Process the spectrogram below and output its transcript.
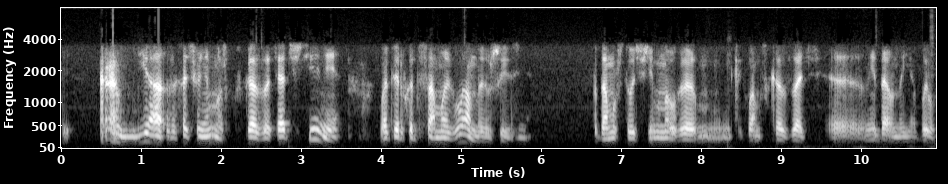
Я хочу немножко сказать о чтении. во-первых, это самое главное в жизни. Потому что очень много, как вам сказать, э, недавно я был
